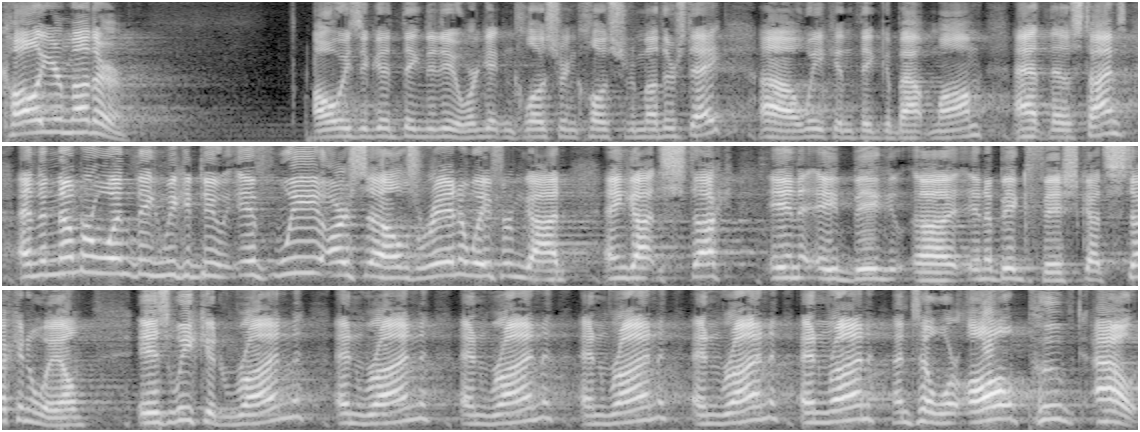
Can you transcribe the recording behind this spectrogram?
call your mother. Always a good thing to do. We're getting closer and closer to Mother's Day. Uh, we can think about mom at those times. And the number one thing we could do if we ourselves ran away from God and got stuck in a big uh, in a big fish, got stuck in a whale, is we could run and run and run and run and run and run until we're all pooped out.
